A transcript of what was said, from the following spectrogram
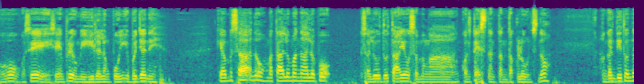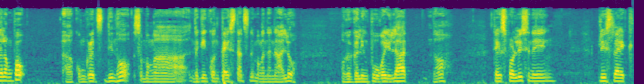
Oo, kasi siyempre umihila lang po yung iba dyan eh. Kaya basta ano, matalo manalo po. Saludo tayo sa mga contestant ng The Clones, no? Hanggang dito na lang po. Ah, congrats din ho sa mga naging contestants ng mga nanalo. Magagaling po kayo lahat, no? Thanks for listening. Please like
